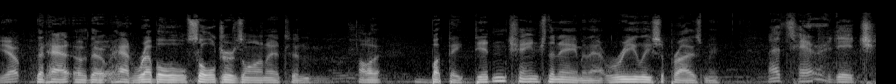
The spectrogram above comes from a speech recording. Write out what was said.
Yep. that had uh, that had rebel soldiers on it and all that, but they didn't change the name, and that really surprised me. That's heritage.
